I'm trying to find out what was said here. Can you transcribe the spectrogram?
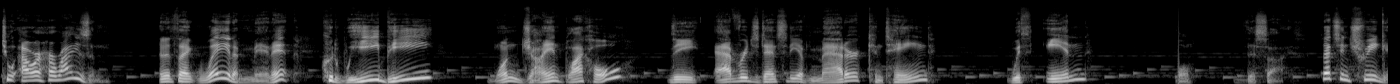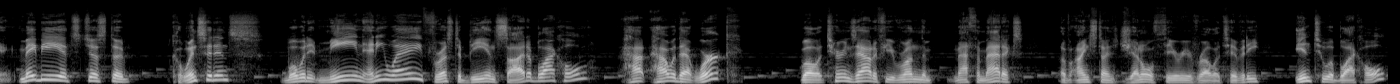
to our horizon. And it's like, wait a minute, could we be one giant black hole? The average density of matter contained within this size. That's intriguing. Maybe it's just a coincidence. What would it mean anyway for us to be inside a black hole? How, how would that work? Well, it turns out if you run the mathematics of Einstein's general theory of relativity into a black hole,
